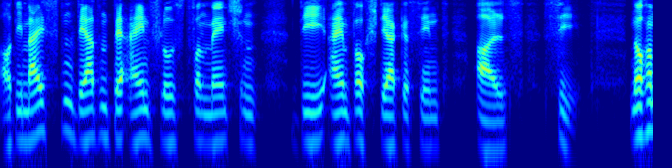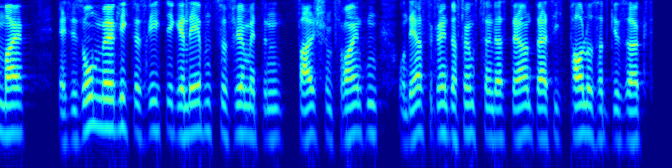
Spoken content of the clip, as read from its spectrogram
Aber die meisten werden beeinflusst von Menschen, die einfach stärker sind als sie. Noch einmal, es ist unmöglich, das richtige Leben zu führen mit den falschen Freunden. Und 1. Korinther 15, Vers 33, Paulus hat gesagt,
